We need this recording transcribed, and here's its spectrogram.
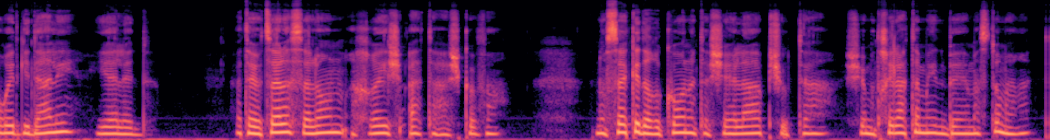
אורית גידלי, ילד. אתה יוצא לסלון אחרי שעת ההשכבה. נושא כדרכון את השאלה הפשוטה, שמתחילה תמיד ב"מה זאת אומרת?"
